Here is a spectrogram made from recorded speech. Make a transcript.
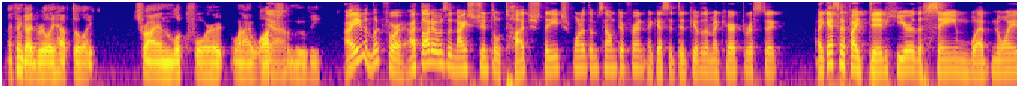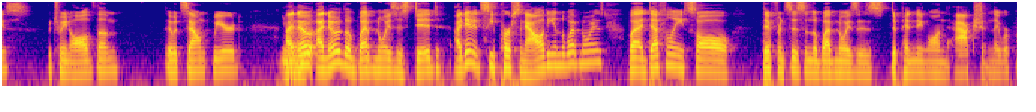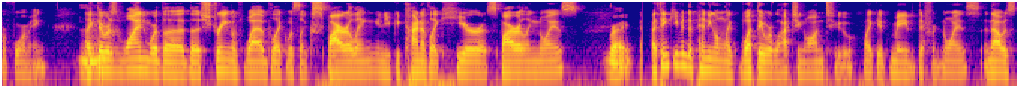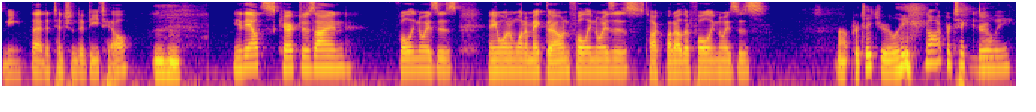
I think I'd really have to like try and look for it when I watch Yeah. the movie. I even looked for it. I thought it was a nice, gentle touch that each one of them sound different. I guess it did give them a characteristic. I guess if I did hear the same web noise between all of them, it would sound weird. I know I know the web noises did. I didn't see personality in the web noise, but I definitely saw differences in the web noises depending on the action they were performing. Like Mhm. there was one where the the string of web like was like spiraling and you could kind of like hear a spiraling noise. Right. I think even depending on like what they were latching onto, like it made a different noise, and that was neat. That attention to detail. Mm-hmm. Anything else? Character design, foley noises. Anyone want to make their own foley noises? Talk about other foley noises. Not particularly. Not particularly.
